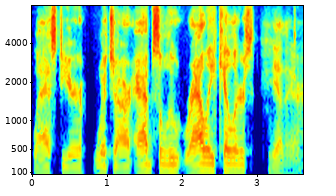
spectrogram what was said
last year, which are absolute rally killers yeah, they are.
